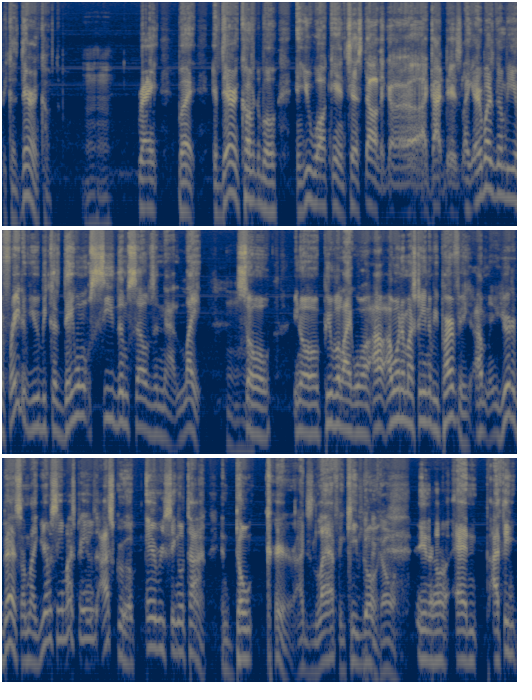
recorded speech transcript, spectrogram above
because they're uncomfortable. Mm-hmm. Right. But if they're uncomfortable and you walk in chest out like uh, I got this, like everybody's gonna be afraid of you because they won't see themselves in that light. Mm-hmm. So you know, people like, well, I, I, wanted my stream to be perfect. I'm, you're the best. I'm like, you ever seen my streams? I screw up every single time and don't care. I just laugh and keep, keep going, going. You know, and I think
